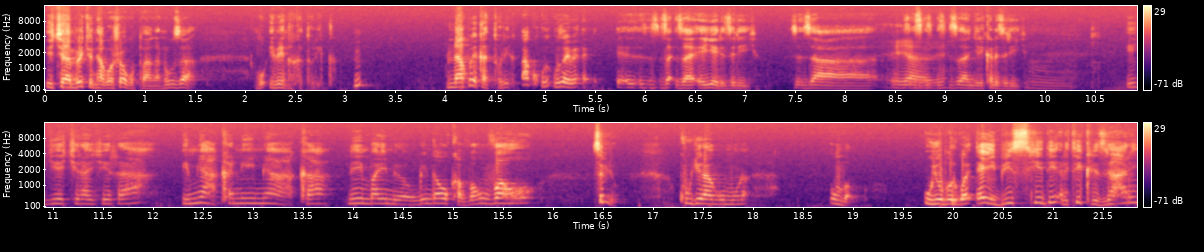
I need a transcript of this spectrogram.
Icya mbere cyo ntabwo bashobora gupanga ntuza ngo ibe nka katolika. Hmm? Nakwe katolika uzarebe eh, eh, za- eyeri ziriya za angirikani ziriya igihe kiragera imyaka n'imyaka nimba ari mirongo ingaho ukavaho uvaho sibyo kugira ngo umuntu umva uyoborwa abcd aritikiri zirahari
